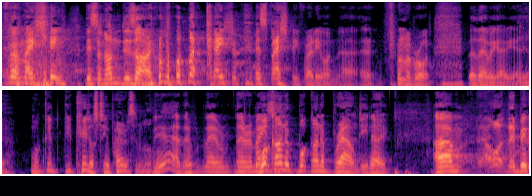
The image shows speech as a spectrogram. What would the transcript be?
for making this an undesirable location, especially for anyone uh, uh, from abroad. But there we go. Yeah, yeah, Well, good, good kudos to your parents-in-law. Yeah, they're they're, they're amazing. What kind of what kind of brown do you know? Um, oh, been,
